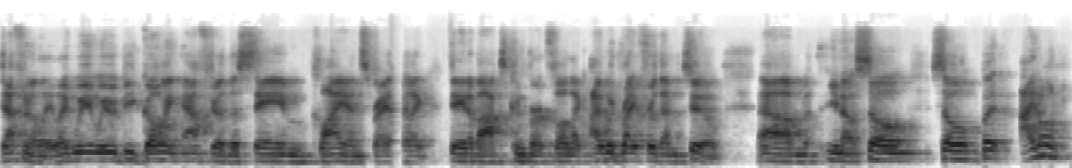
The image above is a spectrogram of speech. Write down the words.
Definitely. Like we we would be going after the same clients, right? Like Databox, ConvertFlow. Like I would write for them too. Um, you know, so so but I don't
